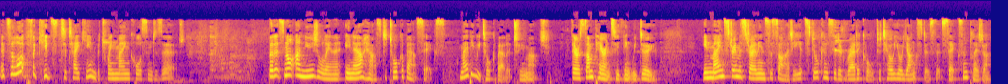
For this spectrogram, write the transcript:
It's a lot for kids to take in between main course and dessert. But it's not unusual in, in our house to talk about sex. Maybe we talk about it too much. There are some parents who think we do. In mainstream Australian society, it's still considered radical to tell your youngsters that sex and pleasure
